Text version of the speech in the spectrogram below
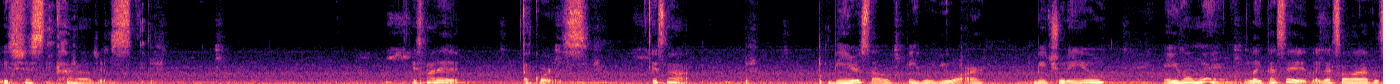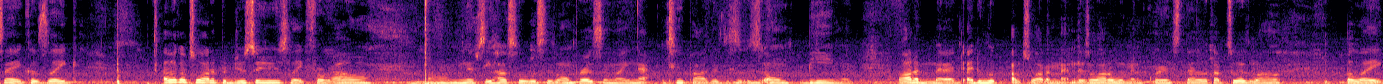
It's just kind of just it's not it. Of course. It's not. Be yourself, be who you are, be true to you, and you're gonna win. Like that's it. Like that's all I have to say. Cause like I look up to a lot of producers like Pharrell, um, Nipsey Hussle is his own person. Like Nat, Tupac is his own being. Like a lot of men. I, I do look up to a lot of men. There's a lot of women, of course, that I look up to as well. But like,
